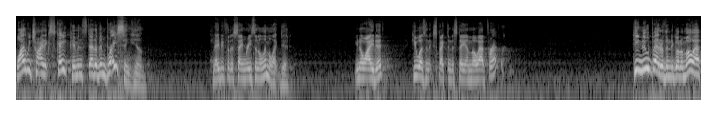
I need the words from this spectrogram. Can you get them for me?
Why do we try and escape Him instead of embracing Him? Maybe for the same reason Elimelech did. You know why he did? He wasn't expecting to stay in Moab forever. He knew better than to go to Moab,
